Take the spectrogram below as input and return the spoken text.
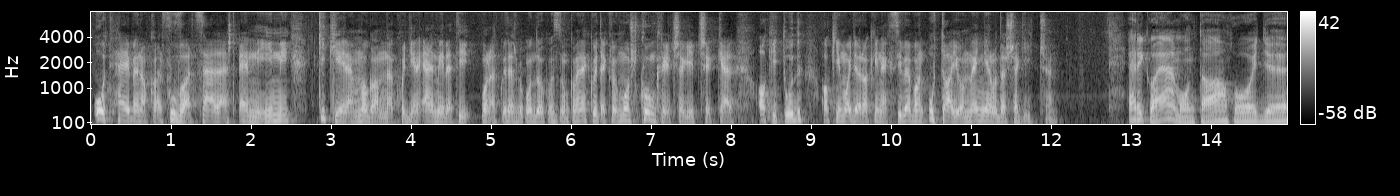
Ott helyben akar fuvart, szállást, enni, inni. Kikérem magamnak, hogy ilyen elméleti vonatkozásban gondolkozzunk a menekültekről, most konkrét segítség kell. Aki tud, aki magyar, akinek szíve van, utaljon, menjen oda, segítsen. Erika elmondta, hogy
